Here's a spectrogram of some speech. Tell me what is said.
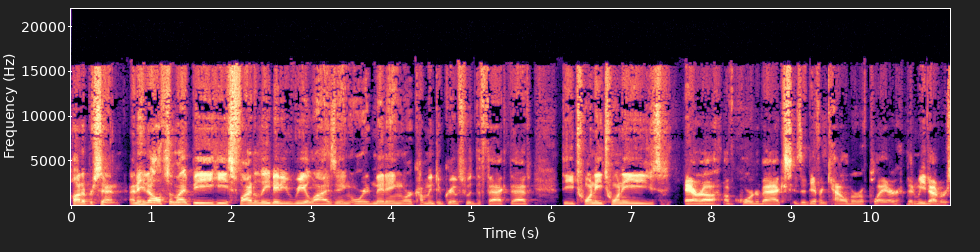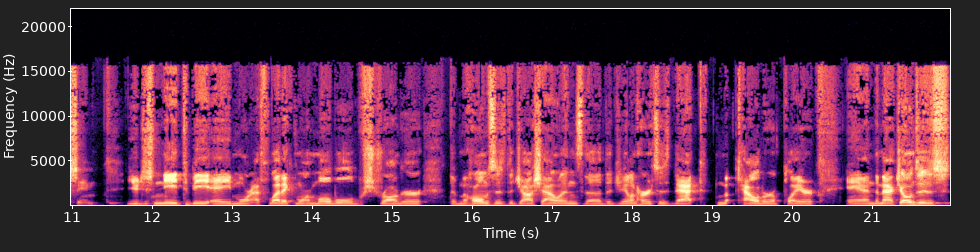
Hundred percent, and it also might be he's finally maybe realizing or admitting or coming to grips with the fact that the 2020s era of quarterbacks is a different caliber of player than we've ever seen. You just need to be a more athletic, more mobile, stronger. The Mahomeses, the Josh Allen's, the the Jalen Hurtses, that caliber of player, and the Mac Joneses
